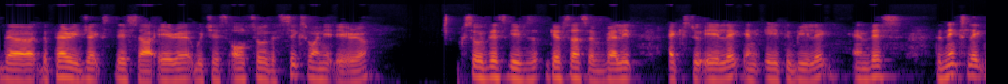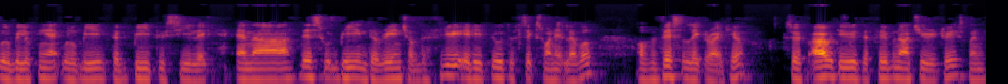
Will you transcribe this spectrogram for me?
the the pair rejects this uh, area which is also the 618 area. So this gives gives us a valid X to A leg and A to B leg. And this the next leg we'll be looking at will be the B to C leg. And uh, this would be in the range of the 382 to 618 level of this leg right here. So if I were to use the Fibonacci retracement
